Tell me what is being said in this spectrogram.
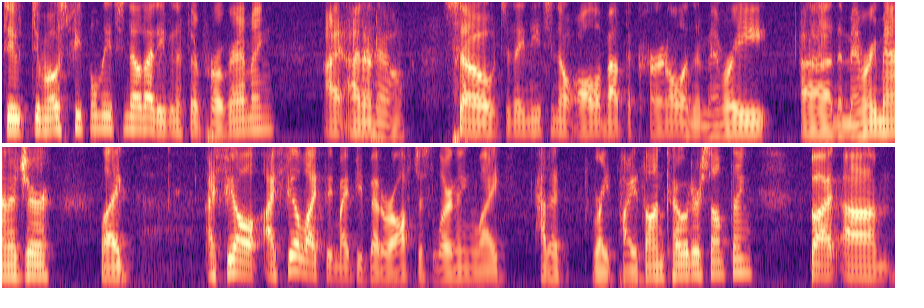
do do most people need to know that even if they're programming? I I don't know. So do they need to know all about the kernel and the memory uh, the memory manager? Like I feel I feel like they might be better off just learning like how to write Python code or something. But um,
